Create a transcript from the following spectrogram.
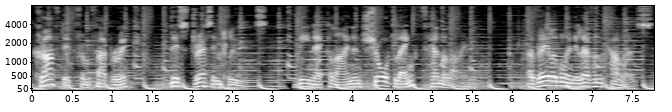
crafted from fabric. This dress includes, V neckline and short length hemline. Available in 11 colors.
